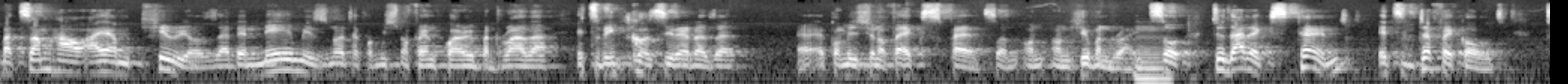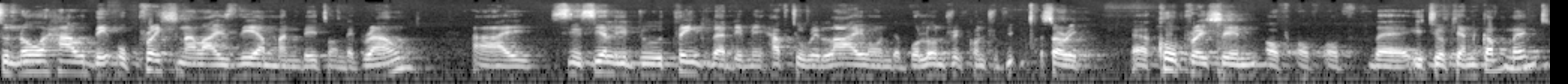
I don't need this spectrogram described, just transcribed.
But somehow I am curious that the name is not a commission of inquiry, but rather it's being considered as a a commission of experts on, on, on human rights. Mm. So to that extent, it's difficult to know how they operationalize their mandate on the ground. I sincerely do think that they may have to rely on the voluntary contribution, sorry, uh, cooperation of, of, of the Ethiopian government.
